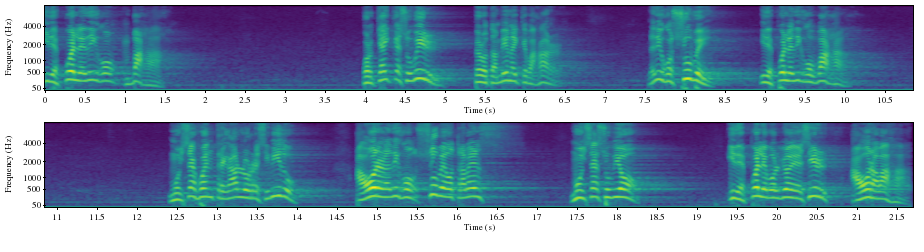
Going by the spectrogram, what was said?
Y después le dijo, baja. Porque hay que subir, pero también hay que bajar. Le dijo, sube. Y después le dijo, baja. Moisés fue a entregar lo recibido. Ahora le dijo, sube otra vez. Moisés subió. Y después le volvió a decir, ahora baja.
